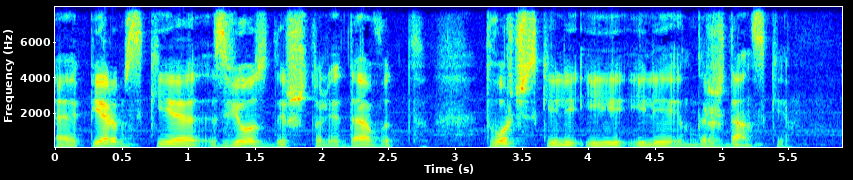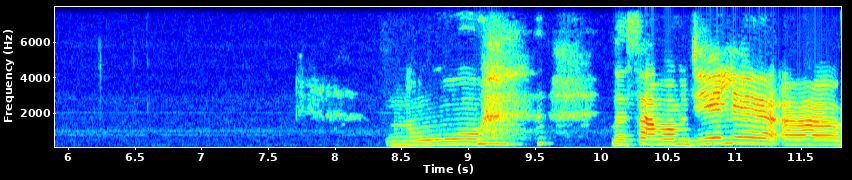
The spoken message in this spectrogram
э, пермские звезды, что ли, да, вот творческие или, и, или гражданские. Ну, на самом деле, э,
